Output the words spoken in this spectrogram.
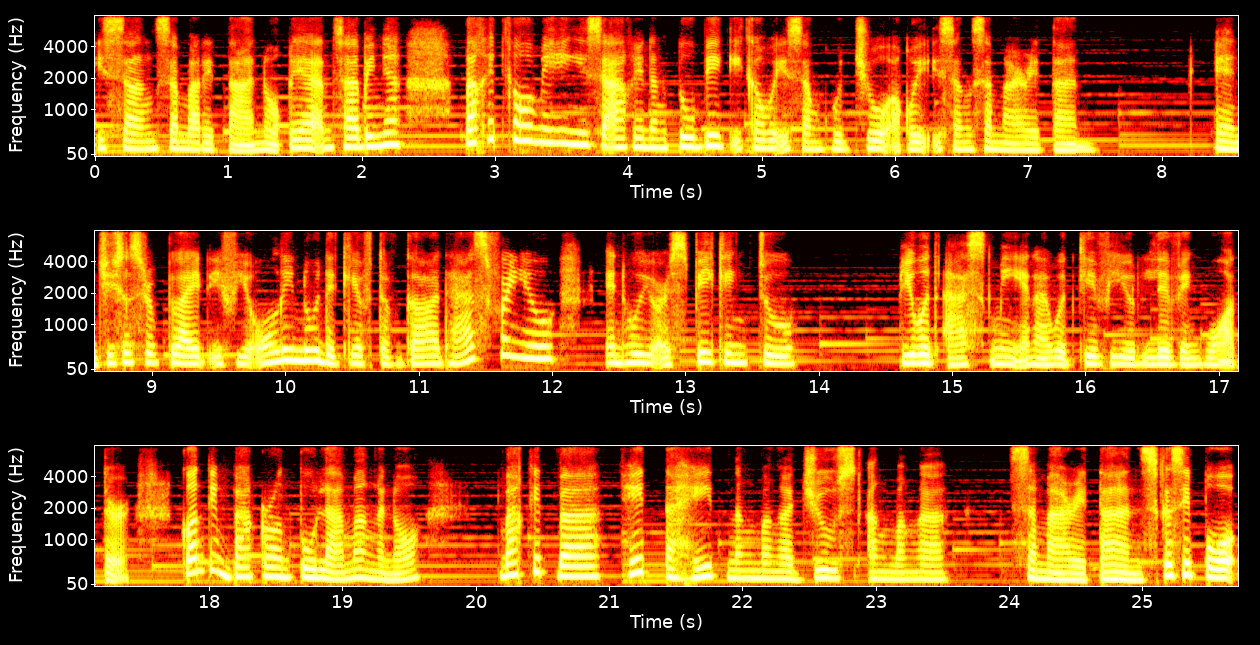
isang Samaritano. Kaya ang sabi niya, bakit ka humihingi sa akin ng tubig? Ikaw ay isang Hudyo, ako ay isang Samaritan. And Jesus replied, If you only knew the gift of God has for you and who you are speaking to, you would ask me and I would give you living water. Konting background po lamang, ano? Bakit ba hate na hate ng mga Jews ang mga Samaritans? Kasi po,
